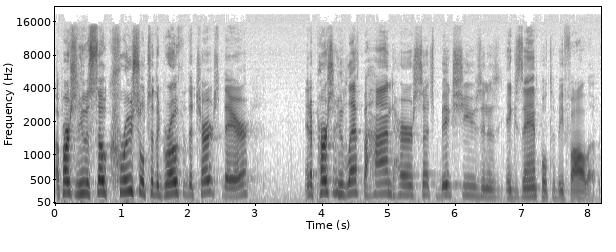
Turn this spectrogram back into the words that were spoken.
A person who was so crucial to the growth of the church there, and a person who left behind her such big shoes and an example to be followed.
